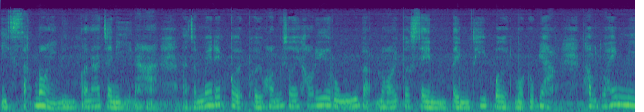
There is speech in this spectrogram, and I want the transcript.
อีกสักหน่อยหนึ่งก็น่าจะดีนะคะ อาจจะไม่ได้เปิดเผยความรู้สึกให้เขาได้รู้แบบร้อยเปอร์เซ็นเต็มที่เปิดหมดทุกอย่างทำตัวให้มี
